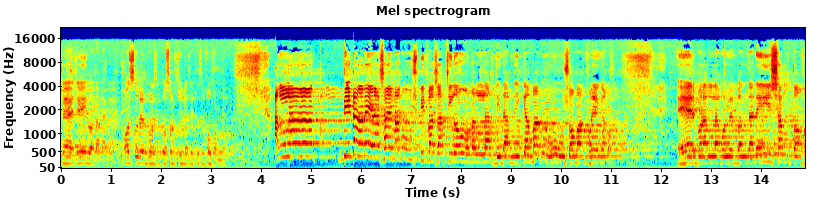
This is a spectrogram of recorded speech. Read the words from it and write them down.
শেষ, এই বছরের বছর চলে যেতেছে খবর নাই। আল্লাহ দিদারের আশায় মানুষ, পিপাসা ছিল, আল্লাহর দিদার দিকে মানুষ অবাক হয়ে গেল। এরপর আল্লাহ বলবে, বান্দারে, শান্ত হ।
